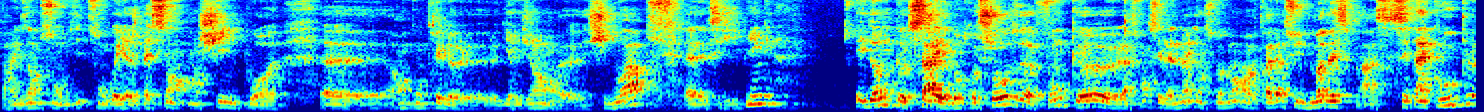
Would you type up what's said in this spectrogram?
Par exemple, son, voyage récent en Chine pour euh, rencontrer le, le dirigeant chinois, Xi Jinping. Et donc ça et d'autres choses font que la France et l'Allemagne en ce moment traversent une mauvaise passe. C'est un couple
